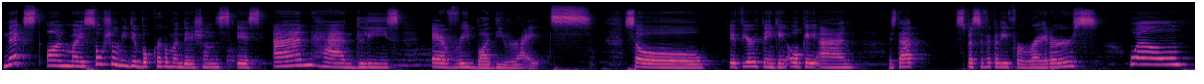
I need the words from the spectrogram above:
Next on my social media book recommendations is ann handley's everybody writes. So if you're thinking okay anne is that specifically for writers? Well,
